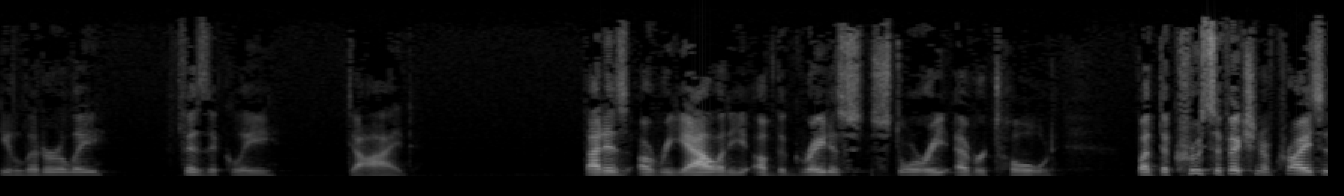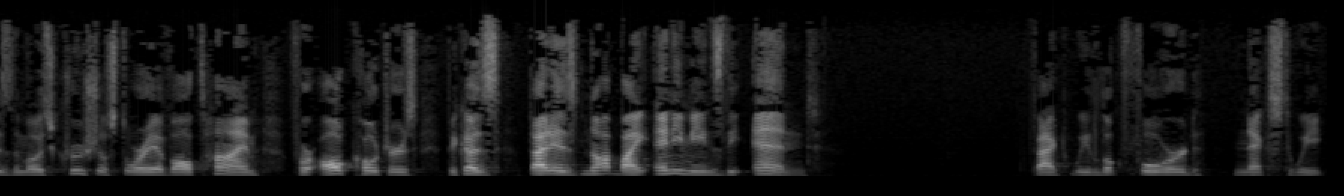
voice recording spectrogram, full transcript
He literally, physically died. That is a reality of the greatest story ever told. But the crucifixion of Christ is the most crucial story of all time for all cultures because that is not by any means the end. In fact, we look forward next week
